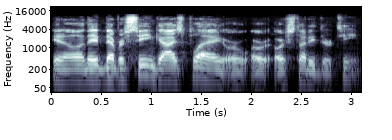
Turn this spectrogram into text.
You know, and they've never seen guys play or or, or studied their team.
